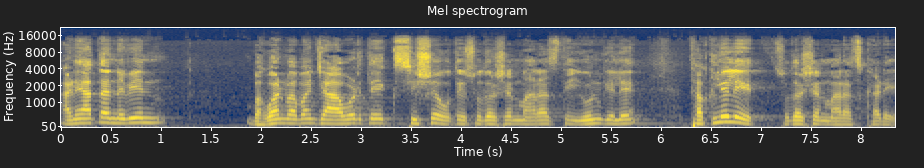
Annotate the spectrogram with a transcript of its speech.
आणि आता नवीन भगवान बाबांचे आवडते एक शिष्य होते सुदर्शन महाराज ते येऊन गेले. थकलेले आहेत सुदर्शन महाराज खाडे.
